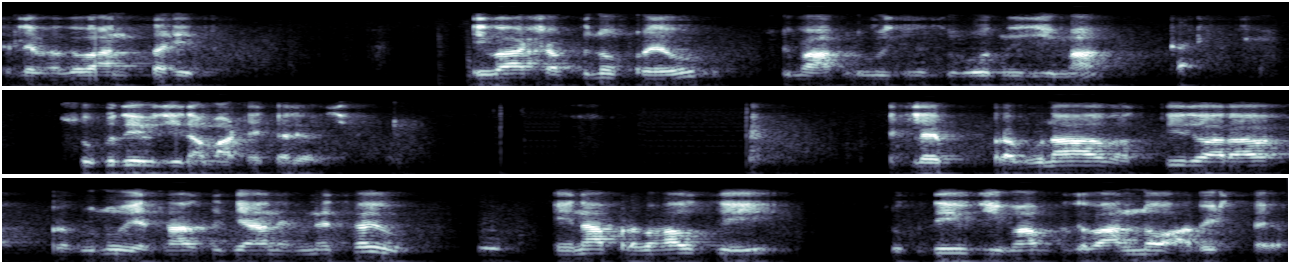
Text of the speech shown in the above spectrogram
એટલે ભગવાન સહિત, એવા શબ્દનો પ્રયોગ શ્રી મહાપ્રભુજી સુબોધનીજીમાં સુખદેવજીના માટે કર્યો છે. એટલે પ્રભુના ભક્તિ દ્વારા પ્રભુનું યથાર્થ જ્ઞાન એમને થયું, એના પ્રભાવથી સુખદેવજીમાં ભગવાનનો આવેશ થયો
